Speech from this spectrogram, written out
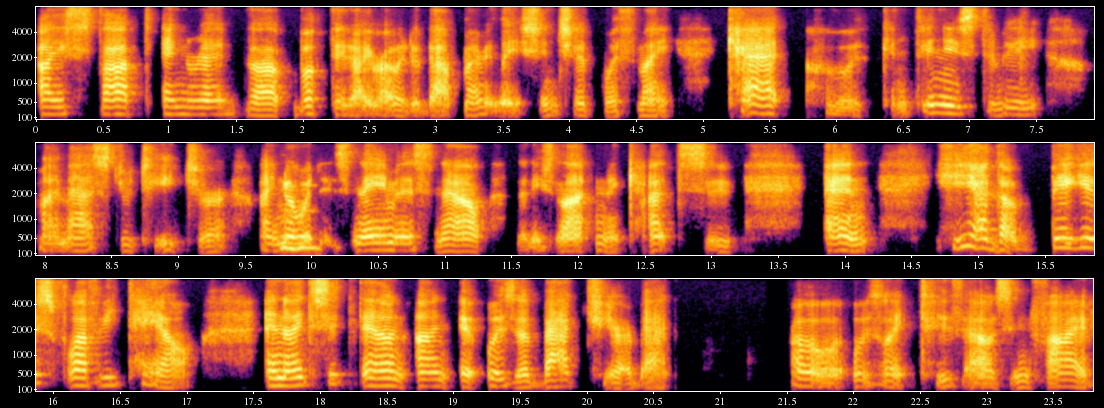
I stopped and read the book that I wrote about my relationship with my cat, who continues to be my master teacher. I know what his name is now, that he's not in a cat suit. And he had the biggest fluffy tail. And I'd sit down on, it was a back chair back. Oh, it was like two thousand five,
